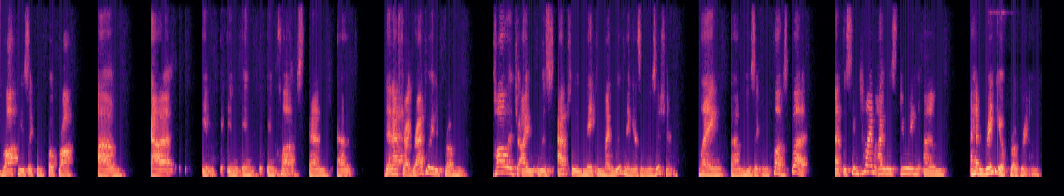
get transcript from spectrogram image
rock music and folk rock. Um, uh, in in in, in clubs. And uh, then after I graduated from college, I was actually making my living as a musician, playing um, music in clubs. But at the same time, I was doing. Um, I had a radio program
